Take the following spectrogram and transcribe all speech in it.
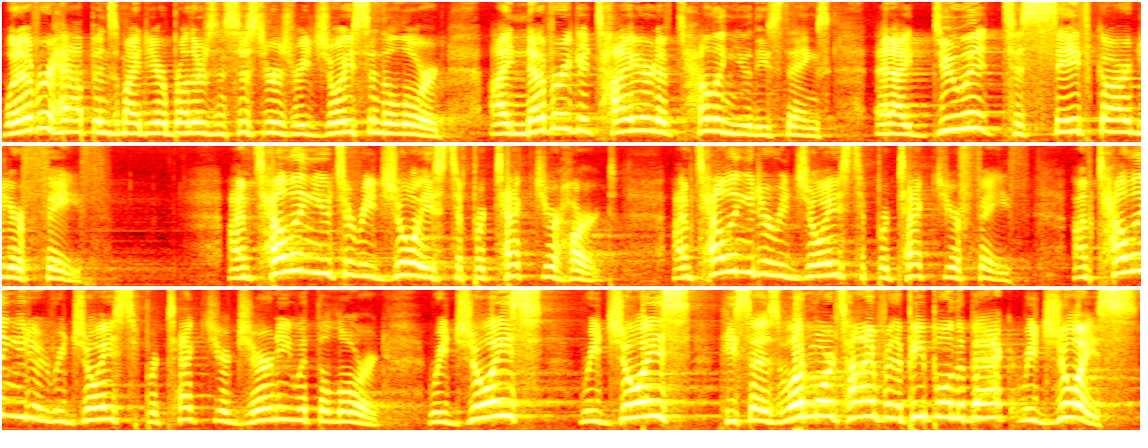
Whatever happens, my dear brothers and sisters, rejoice in the Lord. I never get tired of telling you these things, and I do it to safeguard your faith. I'm telling you to rejoice to protect your heart. I'm telling you to rejoice to protect your faith. I'm telling you to rejoice to protect your journey with the Lord. Rejoice rejoice. He says one more time for the people in the back rejoice.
